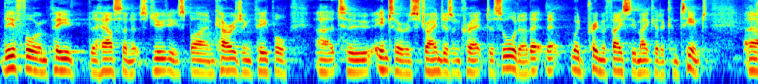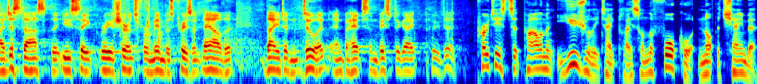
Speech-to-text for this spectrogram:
therefore impede the House in its duties by encouraging people uh, to enter as strangers and create disorder. That, that would prima facie make it a contempt. And I just ask that you seek reassurance from members present now that they didn't do it and perhaps investigate who did. Protests at Parliament usually take place on the forecourt, not the chamber.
